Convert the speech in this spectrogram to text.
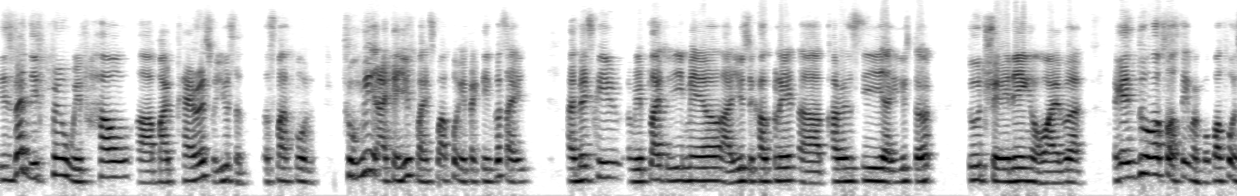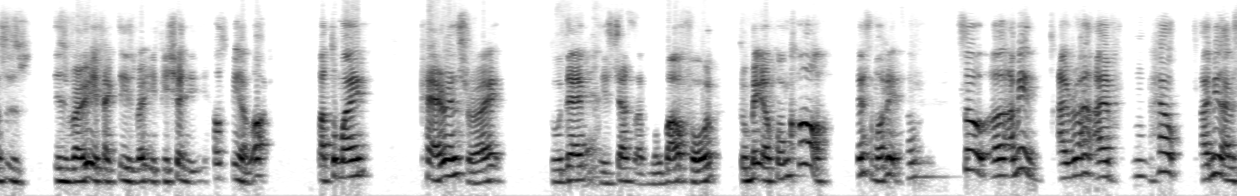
it's very different with how uh, my parents will use a, a smartphone. To me, I can use my smartphone effectively because I, I basically reply to email, I use to calculate uh, currency, I use to do trading or whatever. I can do all sorts of things with my mobile phone. So it's, it's very effective, it's very efficient, it helps me a lot. But to my parents, right, to them, Yeah. it's just a mobile phone to make a phone call. That's about it. So- So uh, I mean, I run, I've helped. I mean, I've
